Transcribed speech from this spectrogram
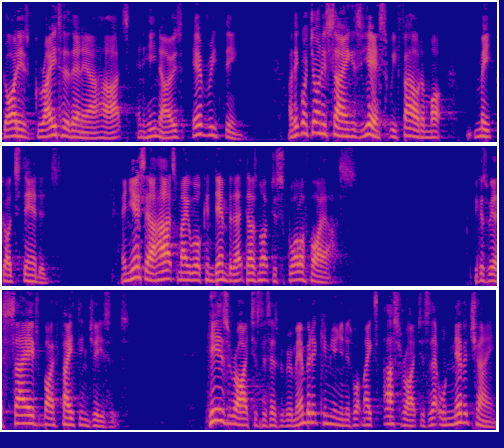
God is greater than our hearts and he knows everything. I think what John is saying is yes, we fail to mo- meet God's standards. And yes, our hearts may well condemn, but that does not disqualify us. Because we are saved by faith in Jesus. His righteousness, as we've remembered at communion, is what makes us righteous. That will never change.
